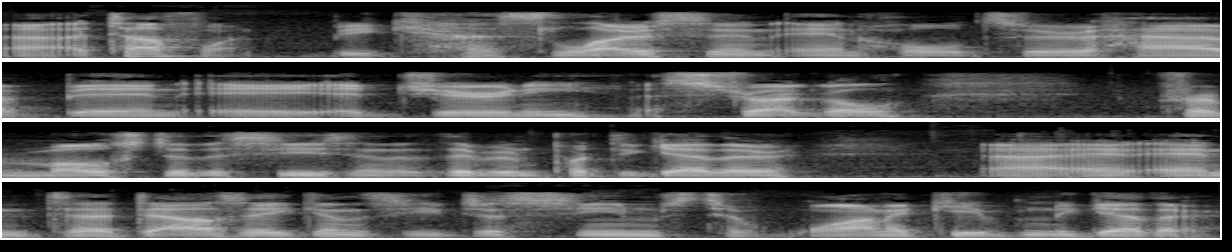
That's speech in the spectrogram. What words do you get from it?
Uh, a tough one because Larsson and Holzer have been a, a journey, a struggle for most of the season that they've been put together. Uh, and and uh, Dallas Eakins, he just seems to want to keep them together.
